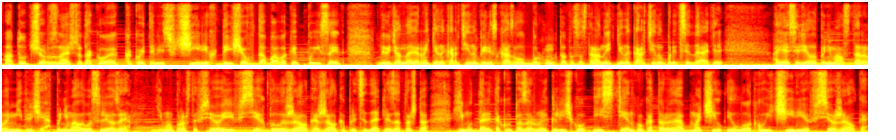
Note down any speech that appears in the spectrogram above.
а тут черт знает, что такое, какой-то весь в чирих, да еще вдобавок и пысает. Да ведь он, наверное, кинокартину пересказывал», — буркнул кто-то со стороны. «Кинокартину председатель». А я сидел и понимал старого Митрича, понимал его слезы. Ему просто все и всех было жалко. Жалко председателя за то, что ему дали такую позорную кличку, и стенку, которую он обмочил, и лодку, и чирью. Все жалко.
